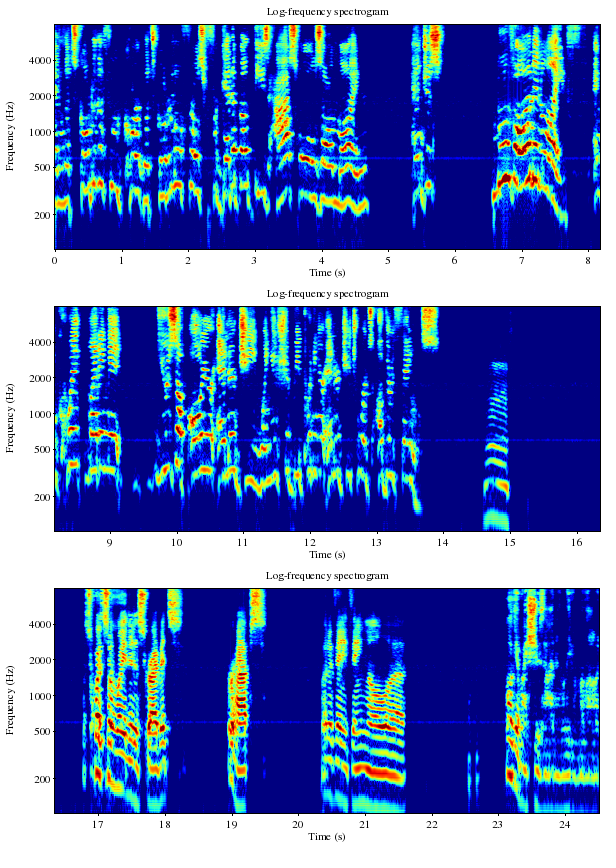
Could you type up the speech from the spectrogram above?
and let's go to the food court. Let's go to No Frills. Forget about these assholes online, and just move on in life and quit letting it use up all your energy when you should be putting your energy towards other things. hmm. That's quite some way to describe it. Perhaps. But if anything, I'll, uh, I'll get my shoes on and leave them alone.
